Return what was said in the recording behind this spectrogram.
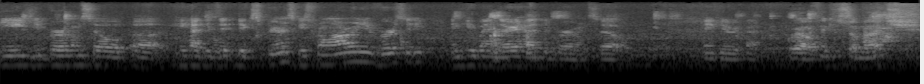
PhD program, so uh, he had the, the, experience. He's from our university, and he went there, he had the program. So, thank you, Ricardo. Well, thank you so much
